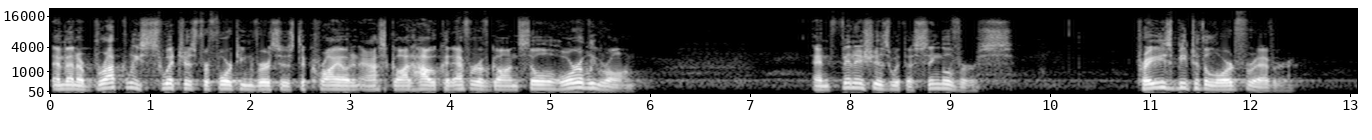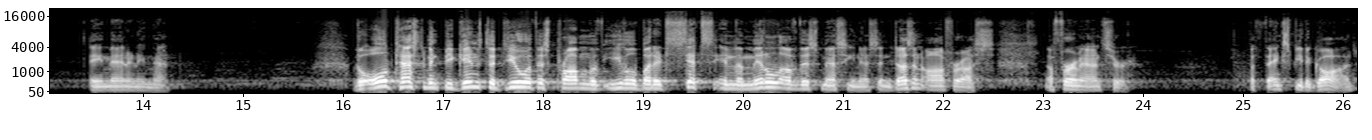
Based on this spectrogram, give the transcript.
and then abruptly switches for 14 verses to cry out and ask God how it could ever have gone so horribly wrong, and finishes with a single verse Praise be to the Lord forever. Amen and amen. The Old Testament begins to deal with this problem of evil, but it sits in the middle of this messiness and doesn't offer us a firm answer. But thanks be to God,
